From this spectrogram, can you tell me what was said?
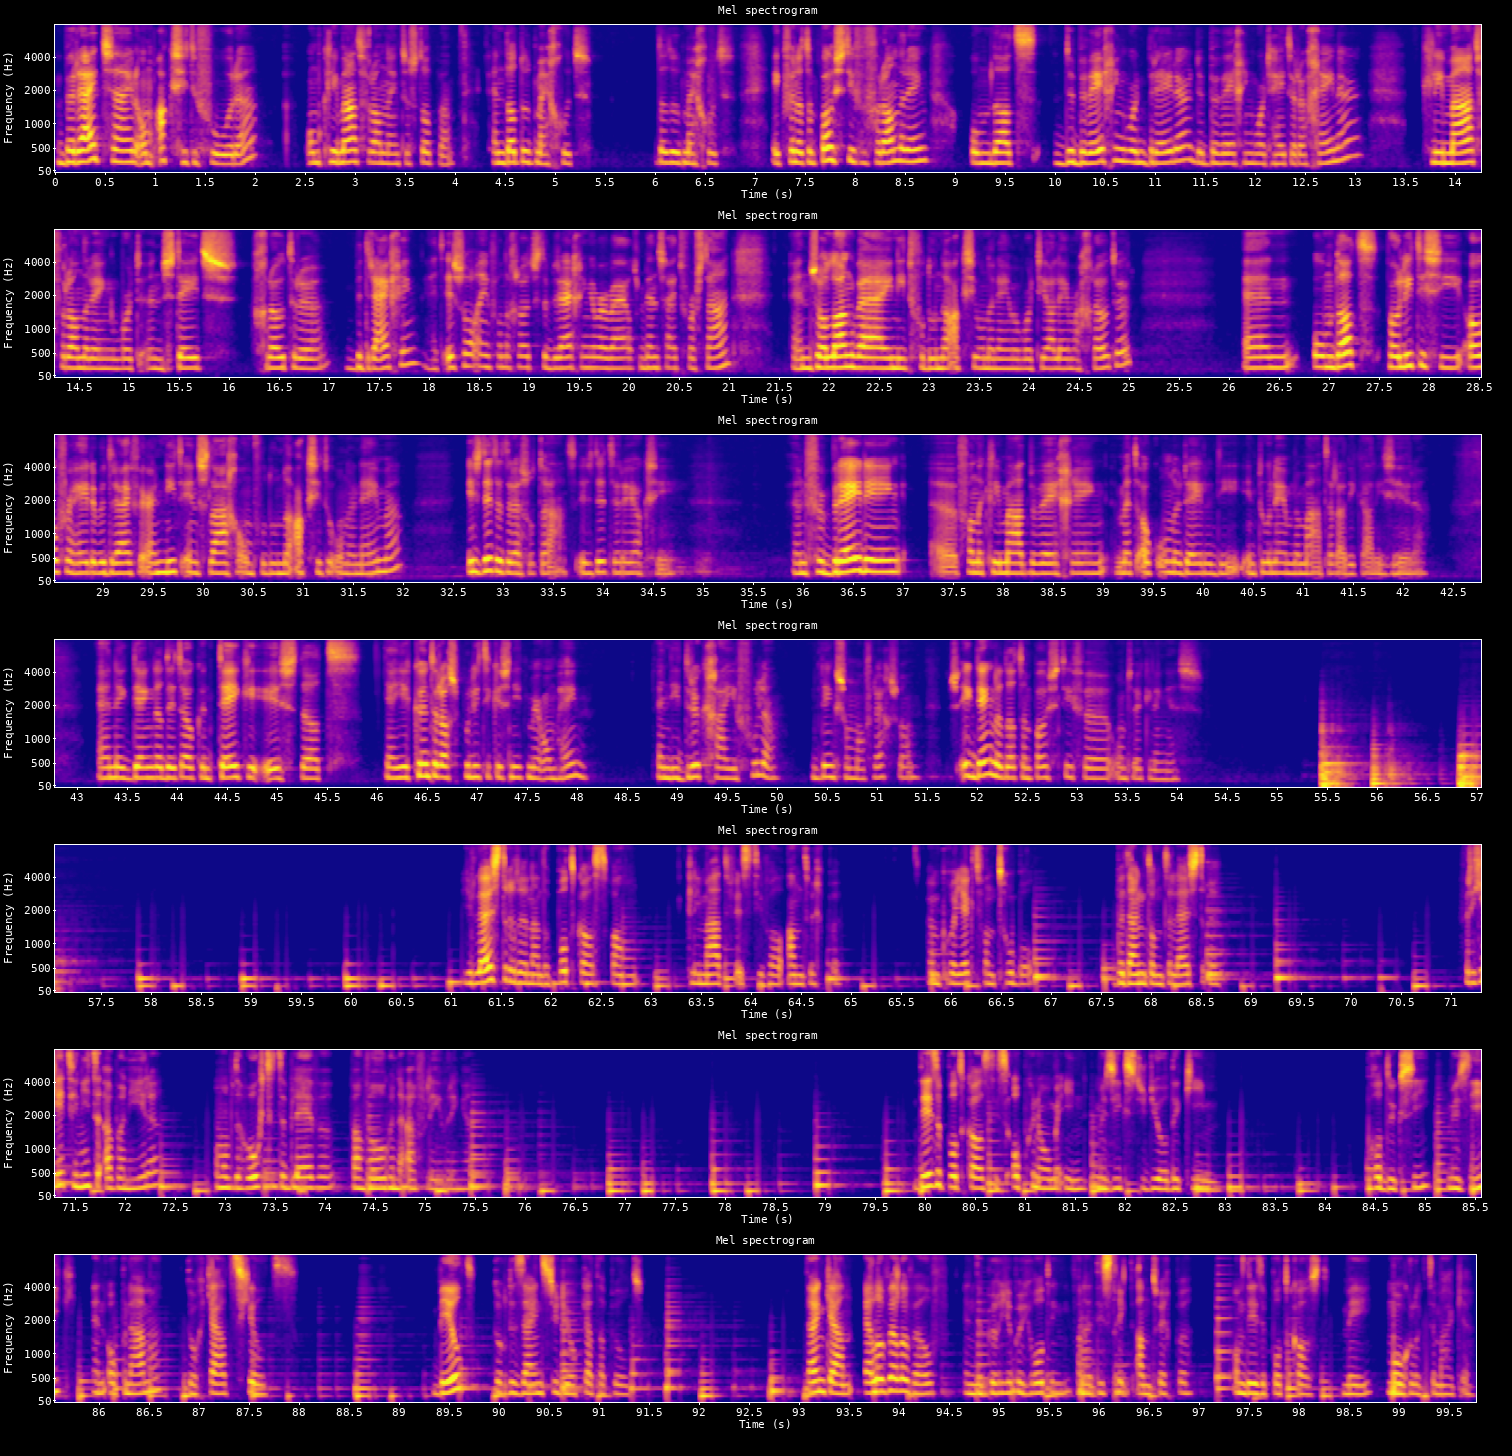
bereid zijn om actie te voeren om klimaatverandering te stoppen. En dat doet mij goed. Dat doet mij goed. Ik vind dat een positieve verandering, omdat de beweging wordt breder, de beweging wordt heterogener. Klimaatverandering wordt een steeds grotere bedreiging. Het is al een van de grootste bedreigingen waar wij als mensheid voor staan. En zolang wij niet voldoende actie ondernemen, wordt die alleen maar groter. En omdat politici, overheden, bedrijven er niet in slagen om voldoende actie te ondernemen, is dit het resultaat? Is dit de reactie? Een verbreding uh, van de klimaatbeweging met ook onderdelen die in toenemende mate radicaliseren. En ik denk dat dit ook een teken is dat ja, je kunt er als politicus niet meer omheen. En die druk ga je voelen, linksom of rechtsom. Dus ik denk dat dat een positieve ontwikkeling is. Je luisterde naar de podcast van Klimaatfestival Antwerpen, een project van Troebel. Bedankt om te luisteren. Vergeet je niet te abonneren om op de hoogte te blijven van volgende afleveringen. Deze podcast is opgenomen in Muziekstudio De Kiem. Productie, muziek en opname door Kaat Schilds. Beeld door Design Studio Catapult. Dank aan 1111 en de burgerbegroting van het district Antwerpen om deze podcast mee mogelijk te maken.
